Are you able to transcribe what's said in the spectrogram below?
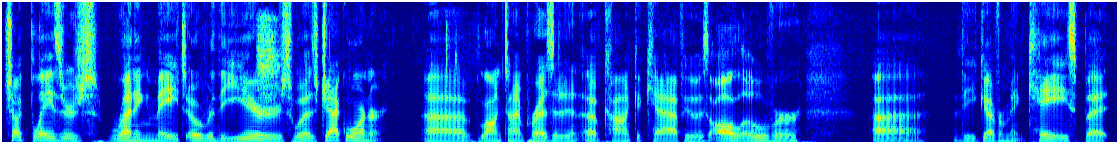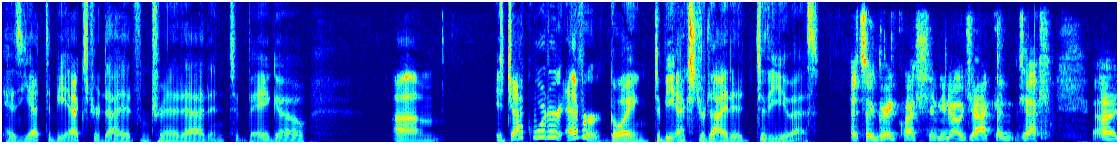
Chuck Blazer's running mate over the years was Jack Warner, uh, longtime president of CONCACAF, who is all over uh, the government case, but has yet to be extradited from Trinidad and Tobago. Um, is Jack Warner ever going to be extradited to the U.S.? It's a great question. You know, Jack and Jack uh,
